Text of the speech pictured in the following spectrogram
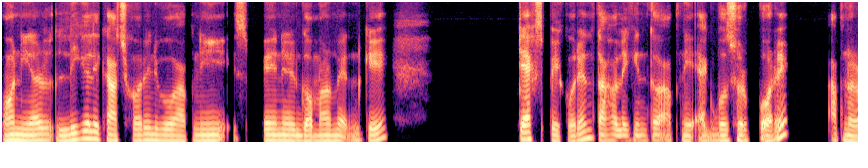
1 ইয়ার লিগালি কাজ করেন এবং আপনি স্পেনের গভর্নমেন্টকে ট্যাক্স পে করেন, তাহলে কিন্তু আপনি ১ বছর পরে আপনার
